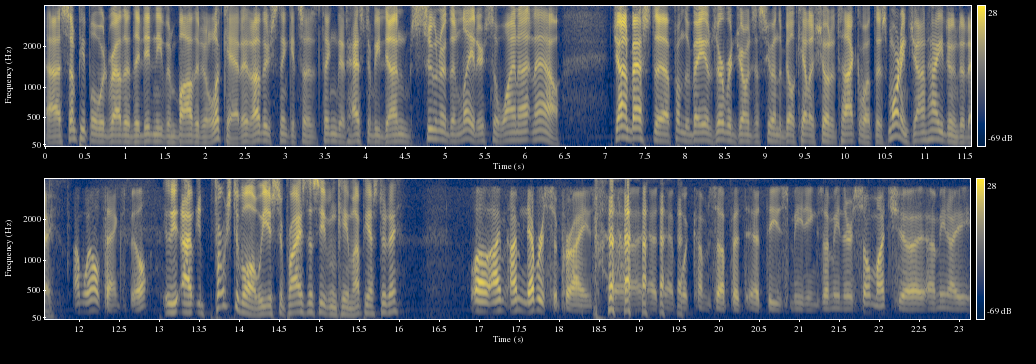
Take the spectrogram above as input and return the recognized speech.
Uh, some people would rather they didn't even bother to look at it. Others think it's a thing that has to be done sooner than later, so why not now? John Best uh, from the Bay Observer joins us here on the Bill Kelly Show to talk about this. Morning, John. How are you doing today? I'm well, thanks, Bill. Uh, first of all, were you surprised this even came up yesterday? Well, I'm I'm never surprised uh, at, at what comes up at, at these meetings. I mean, there's so much. Uh, I mean, I,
